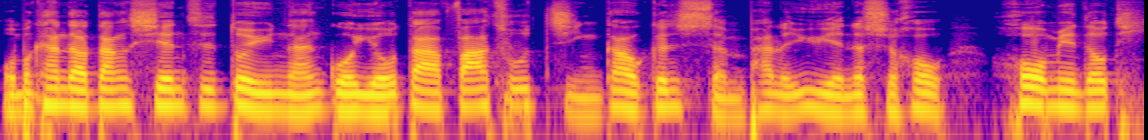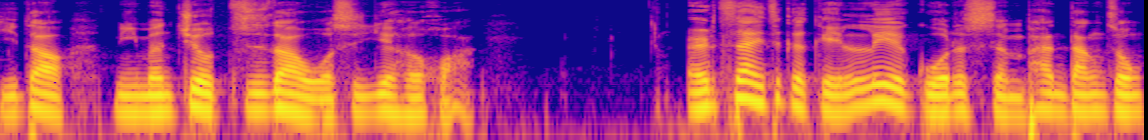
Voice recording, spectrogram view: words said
我们看到，当先知对于南国犹大发出警告跟审判的预言的时候，后面都提到你们就知道我是耶和华。而在这个给列国的审判当中，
